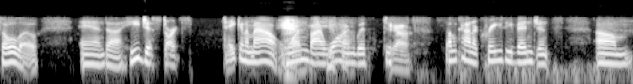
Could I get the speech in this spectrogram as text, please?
solo. And uh, he just starts taking them out one by Yeah. one with just yeah, some kind of crazy vengeance. Um,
